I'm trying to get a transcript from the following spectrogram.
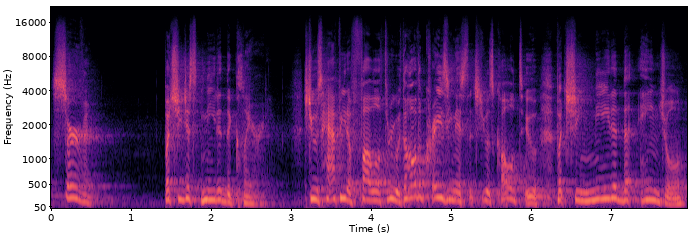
servant. But she just needed the clarity. She was happy to follow through with all the craziness that she was called to, but she needed the angel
